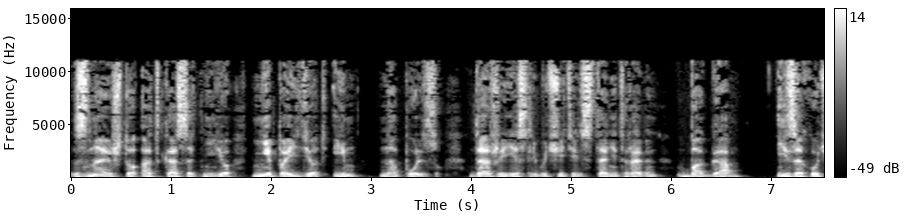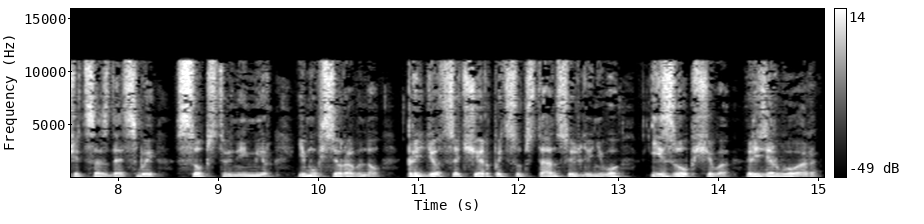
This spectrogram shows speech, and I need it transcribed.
зная, что отказ от нее не пойдет им на пользу. Даже если учитель станет равен богам и захочет создать свой собственный мир, ему все равно придется черпать субстанцию для него из общего резервуара.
